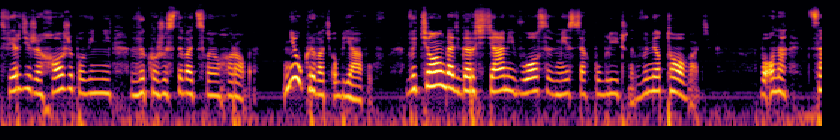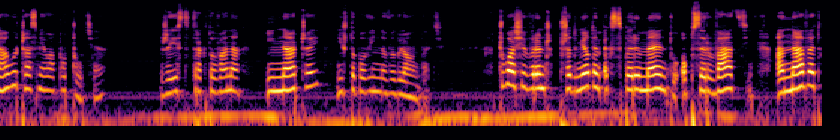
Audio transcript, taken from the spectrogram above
Twierdzi, że chorzy powinni wykorzystywać swoją chorobę, nie ukrywać objawów, wyciągać garściami włosy w miejscach publicznych, wymiotować, bo ona cały czas miała poczucie, że jest traktowana inaczej niż to powinno wyglądać. Czuła się wręcz przedmiotem eksperymentu, obserwacji, a nawet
